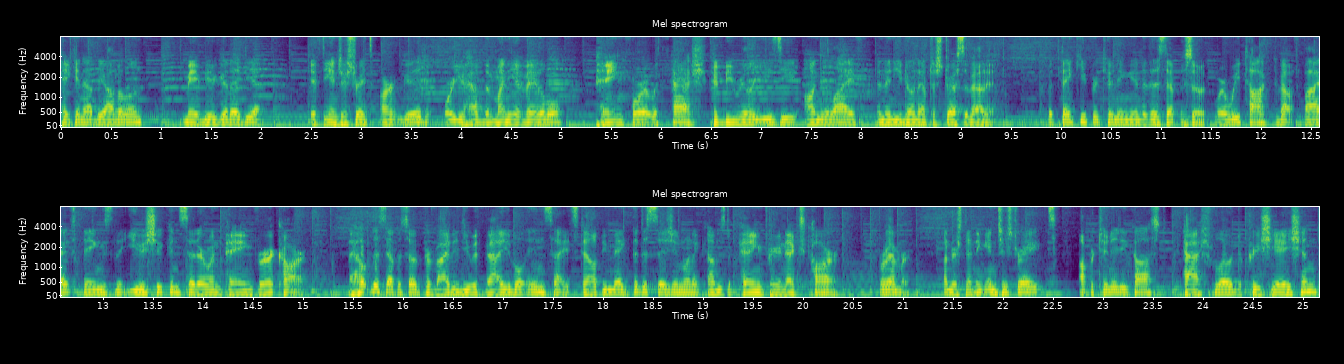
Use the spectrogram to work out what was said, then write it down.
taking out the auto loan may be a good idea. If the interest rates aren't good or you have the money available, paying for it with cash could be really easy on your life and then you don't have to stress about it. But thank you for tuning into this episode where we talked about five things that you should consider when paying for a car. I hope this episode provided you with valuable insights to help you make the decision when it comes to paying for your next car. Remember, understanding interest rates, opportunity cost, cash flow, depreciation,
